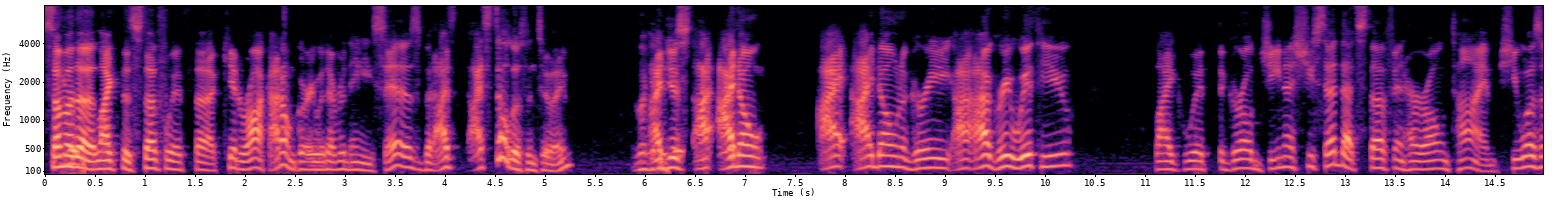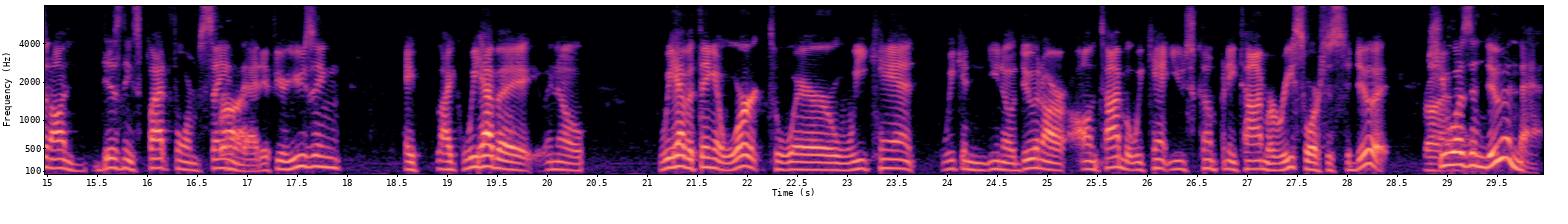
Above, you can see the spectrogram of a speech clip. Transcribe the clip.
Some of the like the stuff with uh, Kid Rock, I don't agree with everything he says, but I I still listen to him. I just I I don't I I don't agree. I, I agree with you. Like with the girl Gina, she said that stuff in her own time. She wasn't on Disney's platform saying Right. that. If you're using a like we have a you know we have a thing at work to where we can't we can you know do in our on time, but we can't use company time or resources to do it. She wasn't doing that.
